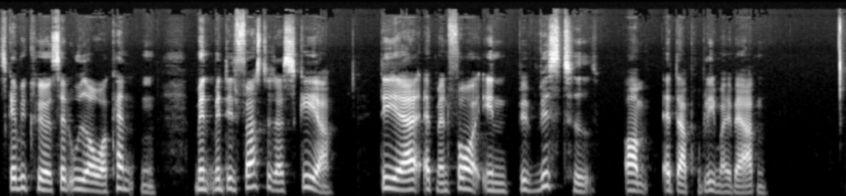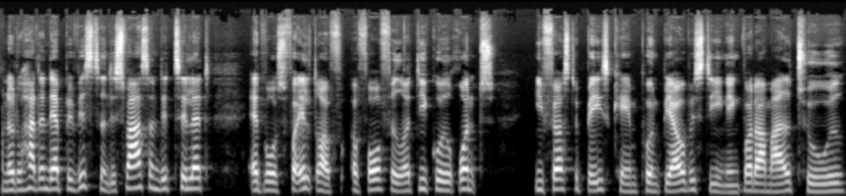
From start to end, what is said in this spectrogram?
Skal vi køre selv ud over kanten? Men, men det første, der sker, det er, at man får en bevidsthed om, at der er problemer i verden. Og når du har den der bevidsthed, det svarer sådan lidt til, at, at vores forældre og forfædre, de er gået rundt i første basecamp på en bjergbestigning, hvor der er meget tåget.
